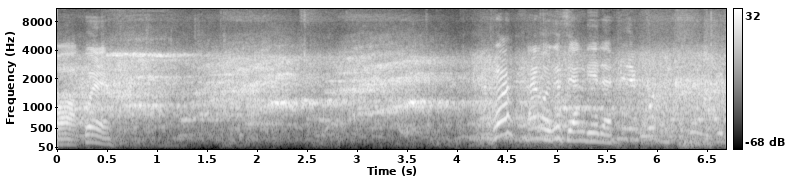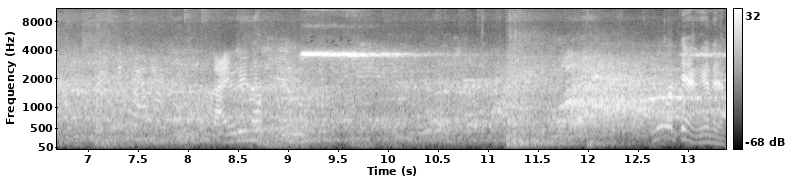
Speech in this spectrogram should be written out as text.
ว้าเว้ยว้าทางคนก็เสียงดีเลยมียังคนไหลไปเลยเนาะรู้ว่าแจ้งกันเนี่ย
